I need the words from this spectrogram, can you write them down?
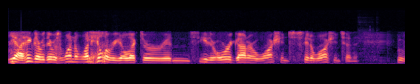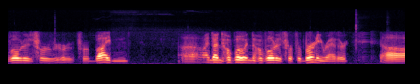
Yeah, I think there there was one one Hillary elector in either Oregon or Washington, state of Washington, who voted for for Biden, uh, and then who voted who voted for for Bernie rather, uh,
